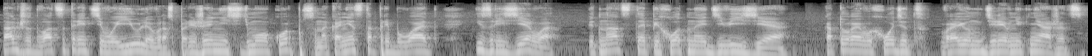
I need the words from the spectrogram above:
Также 23 июля в распоряжении 7 корпуса наконец-то прибывает из резерва 15-я пехотная дивизия, которая выходит в район деревни Княжец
